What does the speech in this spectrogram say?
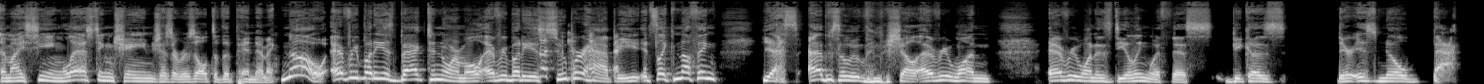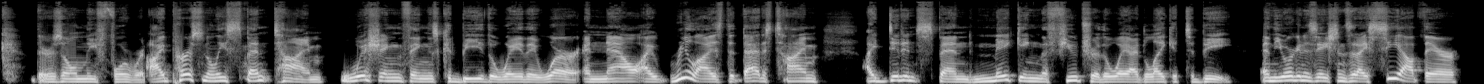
Am I seeing lasting change as a result of the pandemic? No, everybody is back to normal. Everybody is super happy. It's like nothing. Yes, absolutely, Michelle. Everyone, everyone is dealing with this because there is no back. There's only forward. I personally spent time wishing things could be the way they were. And now I realize that that is time I didn't spend making the future the way I'd like it to be. And the organizations that I see out there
